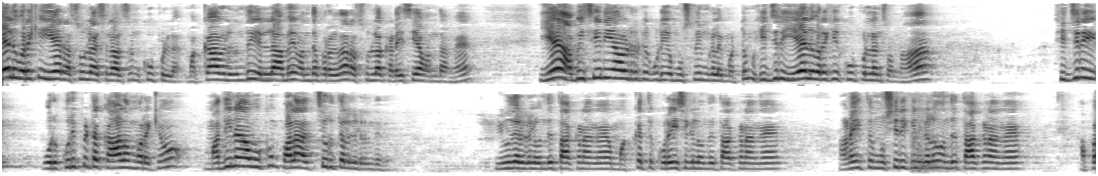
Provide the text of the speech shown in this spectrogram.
ஏழு வரைக்கும் ஏன் ரசூல்லா சிலாசன் கூப்பிடல? மக்காவிலிருந்து எல்லாமே வந்த பிறகுதான் ரசூல்லா கடைசியா வந்தாங்க. ஏன் அபிசீனியாவில் இருக்கக்கூடிய முஸ்லிம்களை மட்டும் ஹிஜ்ரி ஏழு வரைக்கும் கூப்பிடலன்னு சொன்னா ஹிஜ்ரி ஒரு குறிப்பிட்ட காலம் வரைக்கும் மதினாவுக்கும் பல அச்சுறுத்தல்கள் இருந்தது. யூதர்கள் வந்து தாக்குனாங்க மக்கத்து குறைசிகள் வந்து தாக்குனாங்க அனைத்து முஷிரிக்கின்களும் வந்து தாக்குனாங்க. அப்ப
